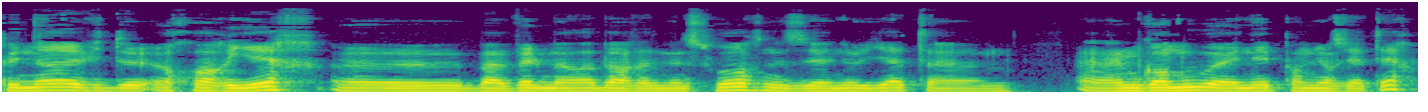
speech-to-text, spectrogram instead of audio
pena evit ur c'hoarier, euh, ba vel Advance Wars, neuze an oliat a, a em ganou a ene pan urziater.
